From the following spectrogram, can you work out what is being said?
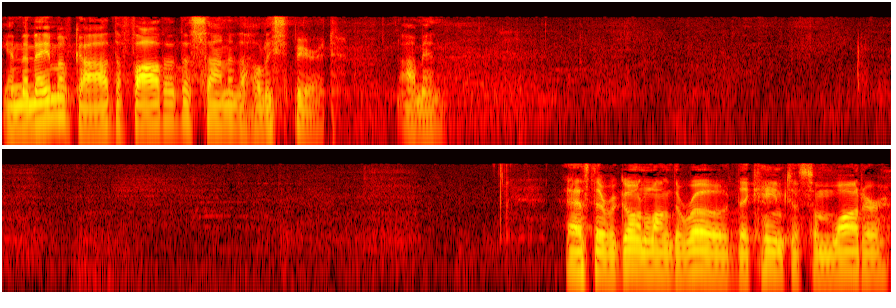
In the name of God, the Father, the Son, and the Holy Spirit. Amen. As they were going along the road, they came to some water,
